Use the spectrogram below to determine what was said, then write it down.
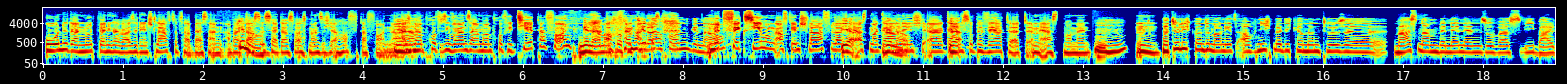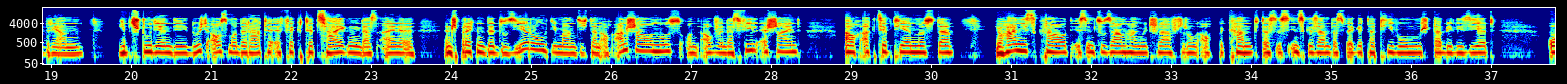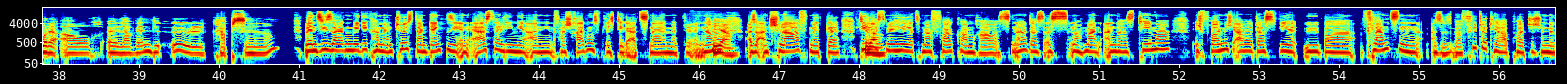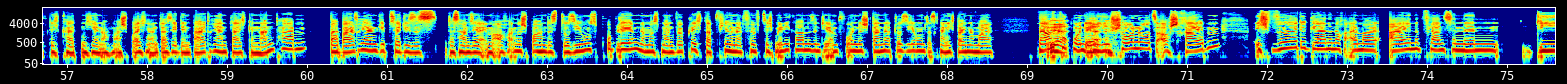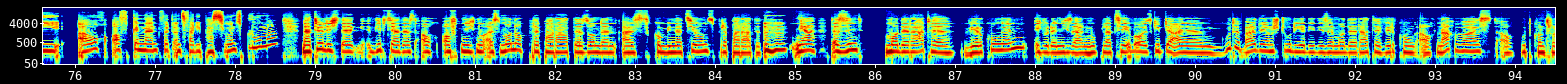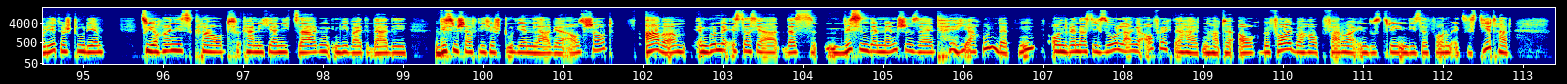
ohne dann notwendigerweise den Schlaf zu verbessern. Aber genau. das ist ja das, was man sich erhofft davon. Ne? Ja. Also man, Sie wollen sagen, man profitiert davon. Genau, man profitiert man davon, genau. Mit Fixierung auf den Schlaf vielleicht ja, erstmal gar, genau. nicht, äh, gar ja. nicht so bewertet im ersten Moment. Mhm. Mhm. Natürlich könnte man jetzt auch nicht medikamentöse Maßnahmen benennen, sowas wie Baldrian. Gibt Studien, die durchaus moderate Effekte zeigen, dass eine entsprechende Dosierung, die man sich dann auch anschauen muss und auch wenn das viel erscheint, auch akzeptieren müsste. Johanniskraut ist im Zusammenhang mit Schlafstörungen auch bekannt, dass es insgesamt das Vegetativum stabilisiert oder auch äh, Lavendelölkapseln. Ne? Wenn Sie sagen medikamentös, dann denken Sie in erster Linie an verschreibungspflichtige Arzneimittel, ne? ja. also an Schlafmittel. Die genau. lassen wir hier jetzt mal vollkommen raus. Ne? Das ist nochmal ein anderes Thema. Ich freue mich aber, dass wir über Pflanzen, also über phytotherapeutische Möglichkeiten hier nochmal sprechen und dass Sie den Baldrian gleich genannt haben. Bei Baldrian gibt es ja dieses, das haben Sie ja eben auch angesprochen, das Dosierungsproblem. Da muss man wirklich, ich glaube 450 Milligramm sind die empfohlene Standarddosierung. Das kann ich gleich nochmal nachgucken ja, und in ja. die Show Notes auch schreiben. Ich würde gerne noch einmal eine Pflanze nennen, die auch oft genannt wird, und zwar die Passionsblume. Natürlich da gibt's ja das auch oft nicht nur als Monopräparate, sondern als Kombinationspräparate. Mhm. Ja, das sind moderate Wirkungen. Ich würde nicht sagen nur Placebo. Es gibt ja eine gute Baldrian-Studie, die diese moderate Wirkung auch nachweist, auch gut kontrollierte Studie. Zu Johanniskraut kann ich ja nicht sagen, inwieweit da die wissenschaftliche Studienlage ausschaut. Aber im Grunde ist das ja das Wissen der Menschen seit Jahrhunderten. Und wenn das sich so lange aufrechterhalten hatte, auch bevor überhaupt Pharmaindustrie in dieser Form existiert hat,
